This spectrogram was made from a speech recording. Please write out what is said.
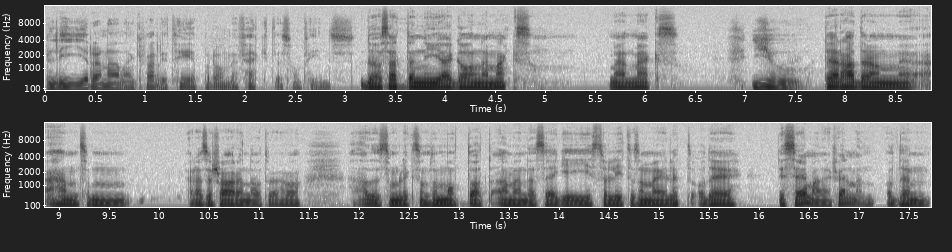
blir en annan kvalitet på de effekter som finns. Du har sett den nya galna Max? Mad Max? Jo, Där hade de, eh, han som regissören då tror jag var, hade som, liksom, som motto att använda CGI så lite som möjligt. Och det, det ser man i filmen. Och den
